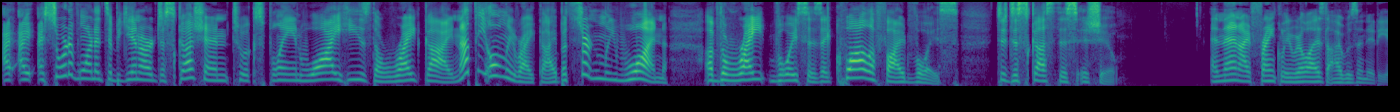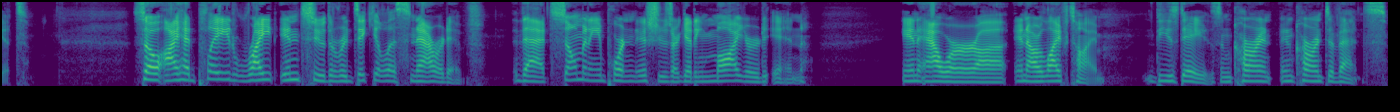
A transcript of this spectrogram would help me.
I, I, I, sort of wanted to begin our discussion to explain why he's the right guy. Not the only right guy, but certainly one of the right voices, a qualified voice to discuss this issue. And then I frankly realized I was an idiot. So I had played right into the ridiculous narrative that so many important issues are getting mired in in our uh, in our lifetime these days in current in current events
